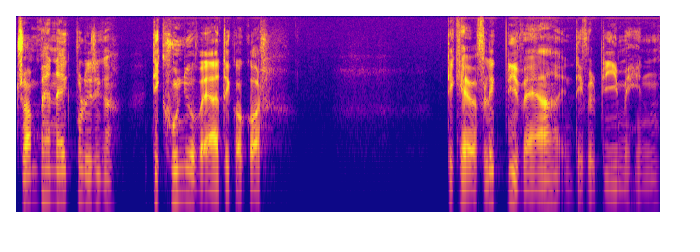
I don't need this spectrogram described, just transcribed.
Trump, han er ikke politiker. Det kunne jo være, at det går godt. Det kan i hvert fald ikke blive værre, end det vil blive med hende,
